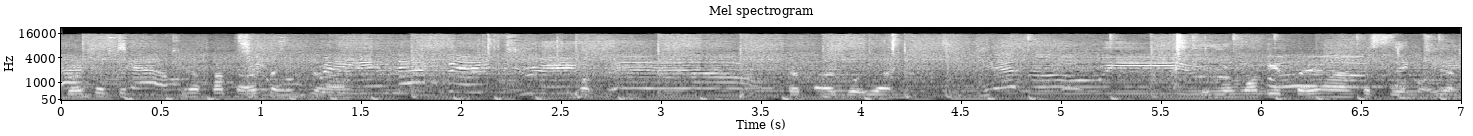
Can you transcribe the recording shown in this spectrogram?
Udah tetap ya kata saya mak kata yan. Dulu mo kita yan yang sepuluh yan.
